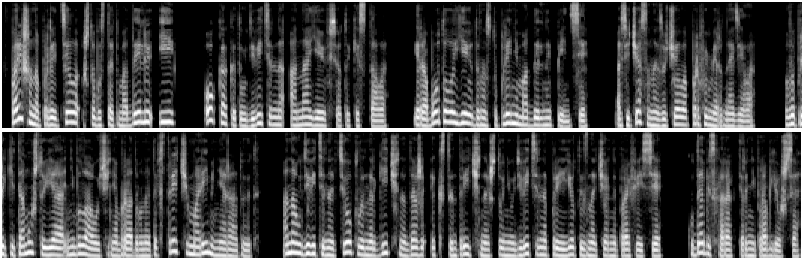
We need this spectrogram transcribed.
В Париж она прилетела, чтобы стать моделью, и... О, как это удивительно, она ею все-таки стала и работала ею до наступления модельной пенсии, а сейчас она изучала парфюмерное дело. Вопреки тому, что я не была очень обрадована этой встрече, Мари меня радует. Она удивительно теплая, энергичная, даже эксцентричная, что неудивительно при ее изначальной профессии. Куда без характера не пробьешься.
